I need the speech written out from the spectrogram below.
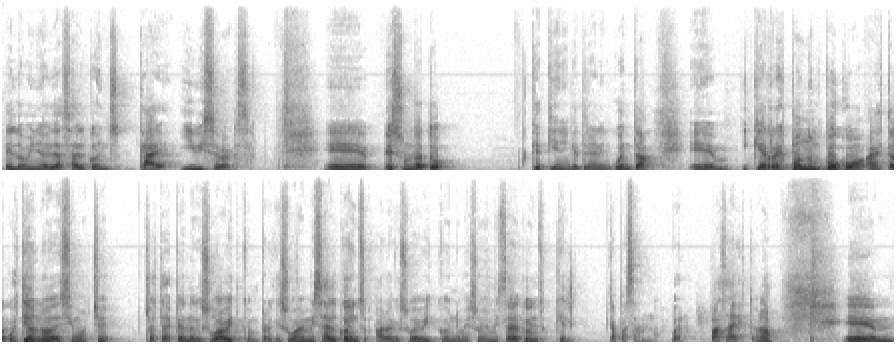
el dominio de las altcoins cae y viceversa. Eh, es un dato que tienen que tener en cuenta eh, y que responde un poco a esta cuestión, ¿no? Decimos, che, yo estaba esperando que suba Bitcoin para que suban mis altcoins, ahora que sube Bitcoin no me suben mis altcoins, ¿qué está pasando? Bueno, pasa esto, ¿no? Eh,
